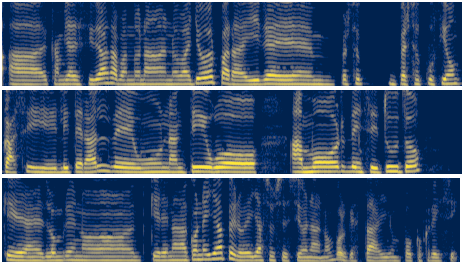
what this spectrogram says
a, a cambiar de ciudad, abandona Nueva York para ir en perse- persecución casi literal de un antiguo amor de instituto que el hombre no quiere nada con ella, pero ella se obsesiona, ¿no? Porque está ahí un poco crazy.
